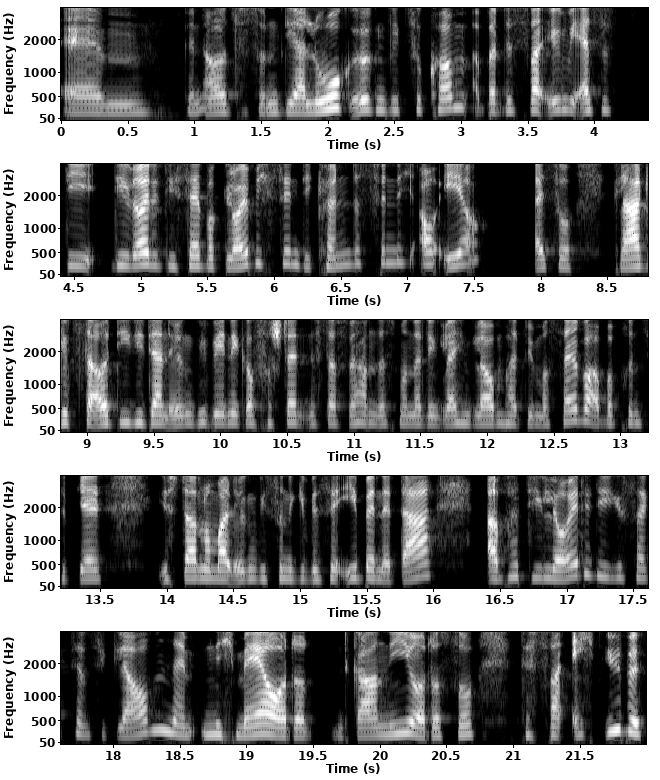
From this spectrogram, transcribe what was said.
ähm, genau, zu so einem Dialog irgendwie zu kommen. Aber das war irgendwie, also die, die Leute, die selber gläubig sind, die können das, finde ich, auch eher. Also klar gibt es da auch die, die dann irgendwie weniger Verständnis dafür haben, dass man da den gleichen Glauben hat wie man selber, aber prinzipiell ist da nochmal irgendwie so eine gewisse Ebene da. Aber die Leute, die gesagt haben, sie glauben nicht mehr oder gar nie oder so, das war echt übel.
